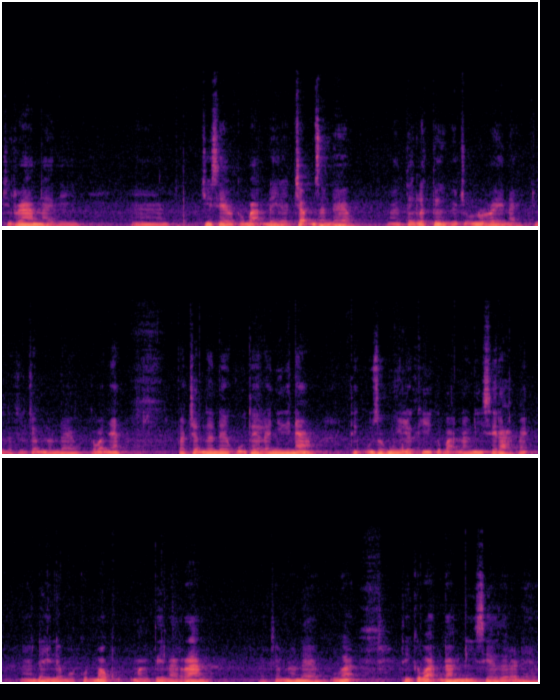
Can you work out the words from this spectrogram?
Chữ ran này thì à, chia sẻ với các bạn đây là chậm dần đều. À, tức là từ cái chỗ nốt rề này chúng ta sẽ chậm dần đều các bạn nhé. Và chậm dần đều cụ thể là như thế nào thì cũng giống như là khi các bạn đang đi xe đạp ấy. À, đây là một cột mốc mang tên là ram chậm dần đều đúng không ạ? Thì các bạn đang đi xe rất là đều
